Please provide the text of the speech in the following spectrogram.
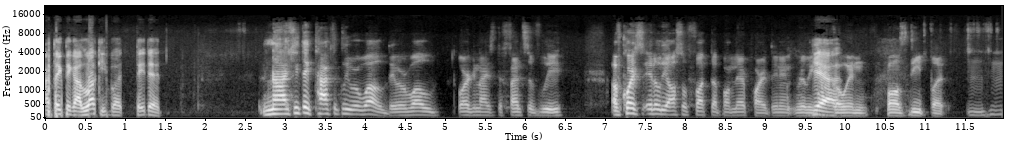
I think they got lucky, but they did. No, I think they tactically were well. They were well organized defensively. Of course, Italy also fucked up on their part. They didn't really Yeah. go in balls deep, but Mm-hmm.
